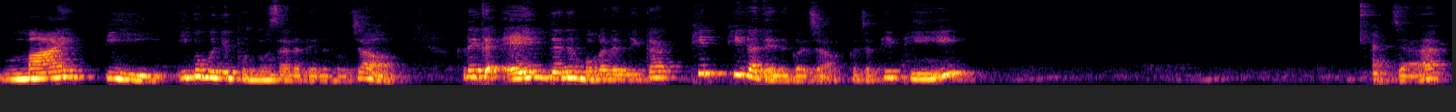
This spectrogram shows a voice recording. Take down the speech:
might be. 이 부분이 본동사가 되는 거죠. 그러니까 aimed는 뭐가 됩니까? pp가 되는 거죠. 그죠? pp. 자,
